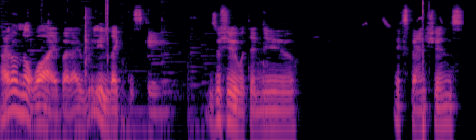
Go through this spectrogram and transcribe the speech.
I don't know why, but I really like this game, especially with the new expansions.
